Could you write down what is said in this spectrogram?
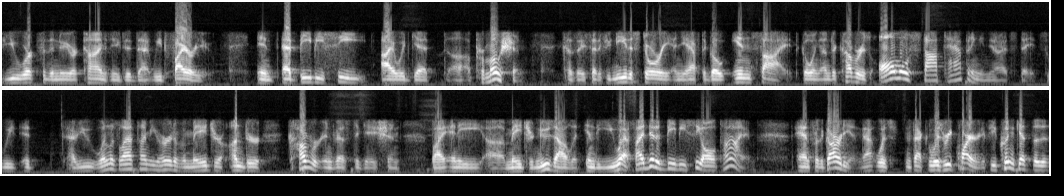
you work for the New York Times and you did that, we'd fire you. In, at BBC, I would get uh, a promotion because they said if you need a story and you have to go inside, going undercover is almost stopped happening in the United States. We it have you when was the last time you heard of a major undercover investigation by any uh, major news outlet in the U.S.? I did at BBC all the time and for the Guardian. That was, in fact, it was required. If you couldn't get the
